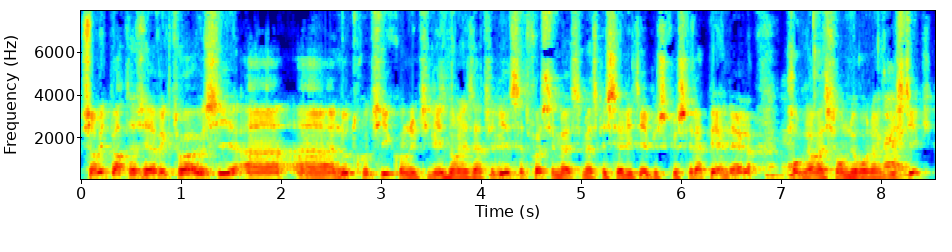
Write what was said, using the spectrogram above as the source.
J'ai envie de partager avec toi aussi un, autre outil qu'on utilise dans les ateliers. Cette fois, c'est ma, spécialité puisque c'est la PNL, Mhm. programmation neurolinguistique.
